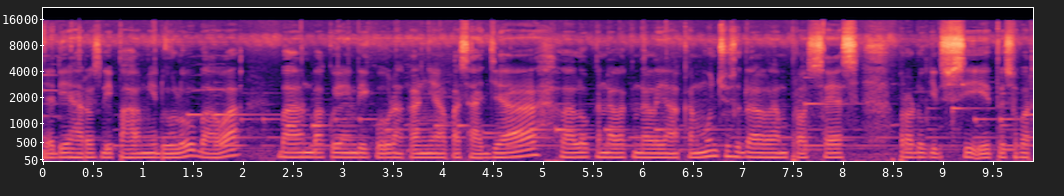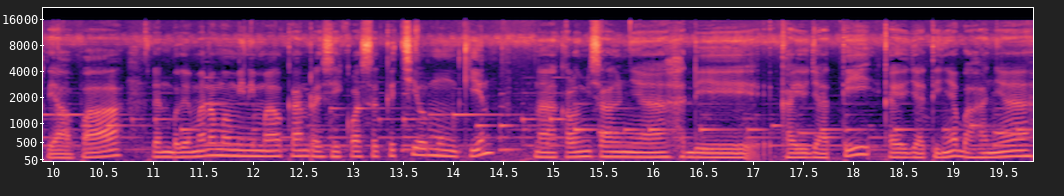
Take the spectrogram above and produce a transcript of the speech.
Jadi harus dipahami dulu bahwa bahan baku yang digunakannya apa saja, lalu kendala-kendala yang akan muncul dalam proses produksi itu seperti apa, dan bagaimana meminimalkan resiko sekecil mungkin Nah, kalau misalnya di kayu jati, kayu jatinya bahannya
